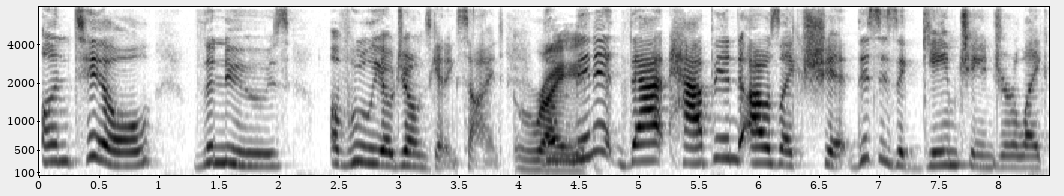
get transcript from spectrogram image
until the news of Julio Jones getting signed. Right. The minute that happened, I was like, shit, this is a game changer. Like,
